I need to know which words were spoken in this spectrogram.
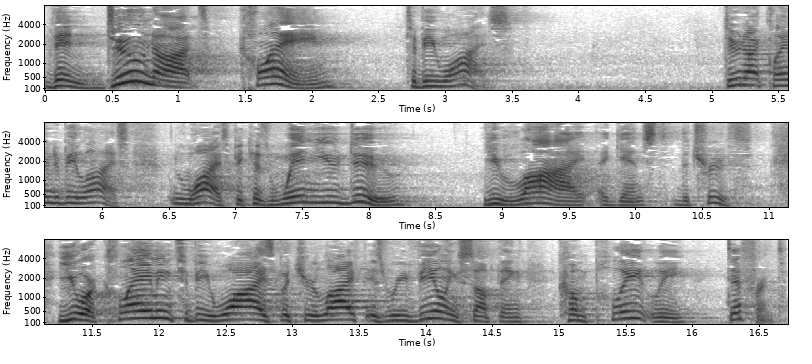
then do not claim to be wise. Do not claim to be lies, wise, because when you do, you lie against the truth. You are claiming to be wise, but your life is revealing something completely different.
